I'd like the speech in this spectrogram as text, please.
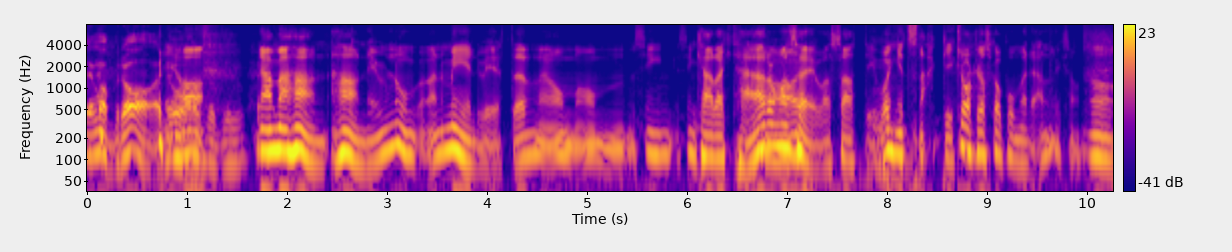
Den var bra ändå. Ja. Alltså, det, Nej men han, han är ju nog han är medveten om, om sin, sin karaktär om man säger va. Så att det var inget snack. Det är klart jag ska på med den liksom. Ja.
